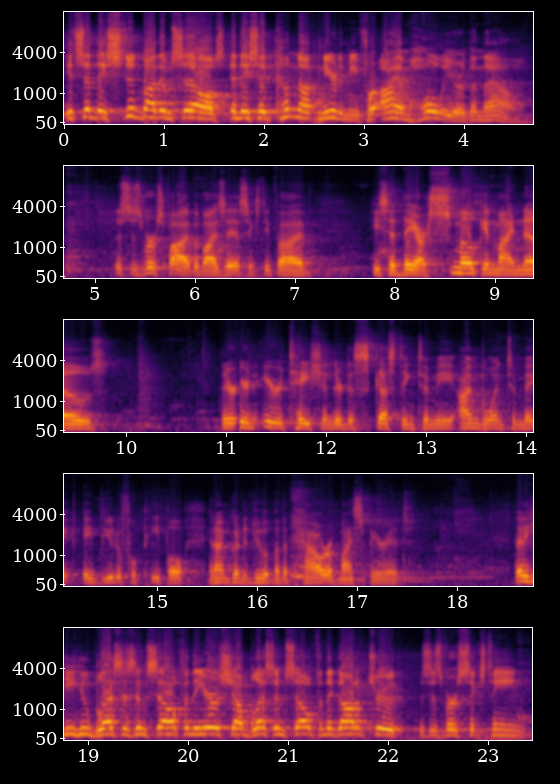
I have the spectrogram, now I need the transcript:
it said they stood by themselves and they said, Come not near to me, for I am holier than thou. This is verse 5 of Isaiah 65. He said, They are smoke in my nose they're an irritation. They're disgusting to me. I'm going to make a beautiful people, and I'm going to do it by the power of my Spirit. That he who blesses himself in the earth shall bless himself in the God of truth. This is verse 16.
